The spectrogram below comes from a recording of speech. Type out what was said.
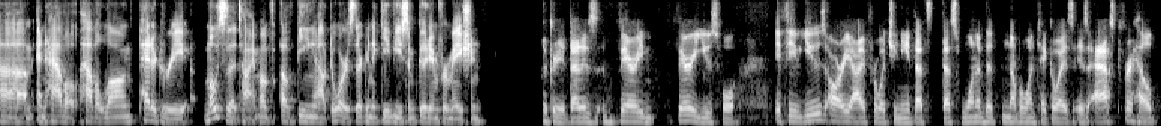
um, and have a have a long pedigree most of the time of of being outdoors they're going to give you some good information Agreed. That is very, very useful. If you use REI for what you need, that's that's one of the number one takeaways is ask for help.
